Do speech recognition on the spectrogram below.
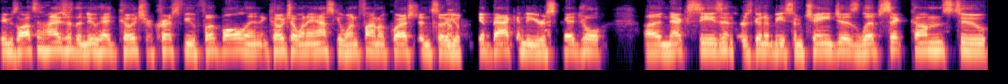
James Lautzenheiser, the new head coach of Crestview football. And coach, I want to ask you one final question. So you'll get back into your schedule uh, next season. There's going to be some changes. Leipsic comes to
